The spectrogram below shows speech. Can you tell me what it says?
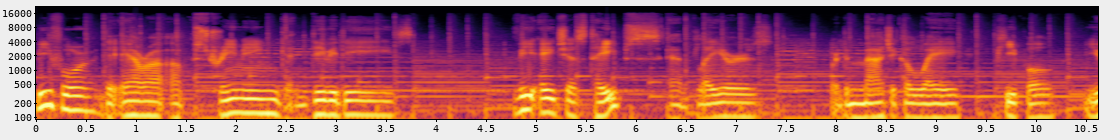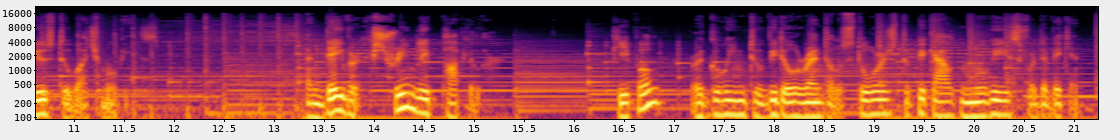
before the era of streaming and DVDs, VHS tapes and players were the magical way people used to watch movies. And they were extremely popular. People were going to video rental stores to pick out movies for the weekend.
